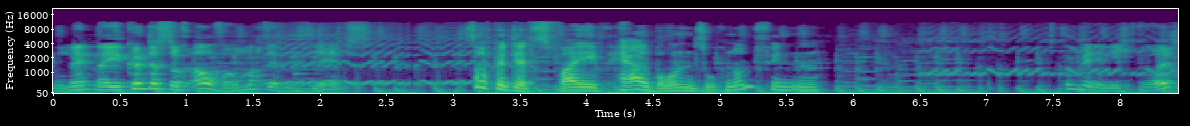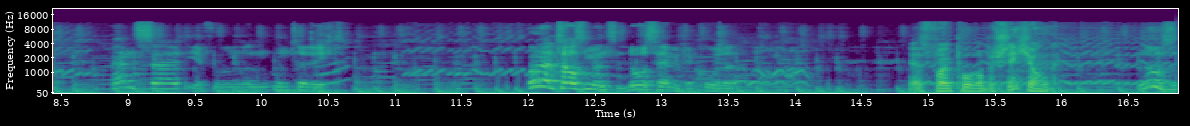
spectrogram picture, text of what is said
Moment mal, ihr könnt das doch auch. Warum macht ihr das nicht selbst? So könnt ihr zwei Perlbohnen suchen und finden. Und wenn ihr nicht wollt, dann zahlt ihr für unseren Unterricht 100.000 Münzen. Los, her mit der Kohle. Das ist voll pure Bestechung. Los.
